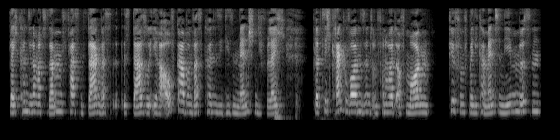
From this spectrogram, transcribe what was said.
Vielleicht können Sie nochmal zusammenfassend sagen, was ist da so Ihre Aufgabe und was können Sie diesen Menschen, die vielleicht plötzlich krank geworden sind und von heute auf morgen vier, fünf Medikamente nehmen müssen,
